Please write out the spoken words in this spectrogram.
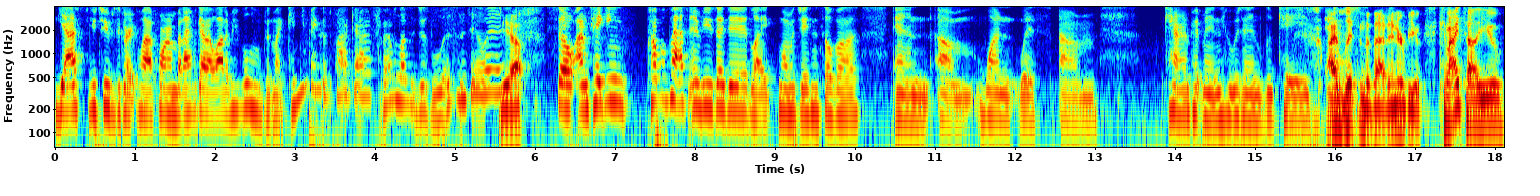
yes, YouTube's a great platform, but I've got a lot of people who've been like, can you make this podcast? Because I would love to just listen to it. Yeah. So I'm taking a couple past interviews I did, like one with Jason Silva and um, one with um, Karen Pittman, who was in Luke Cage. I listened to that interview. Can I tell you?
